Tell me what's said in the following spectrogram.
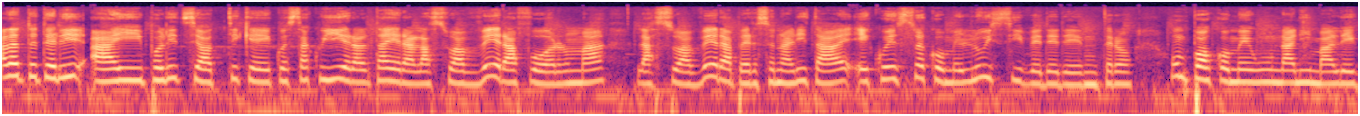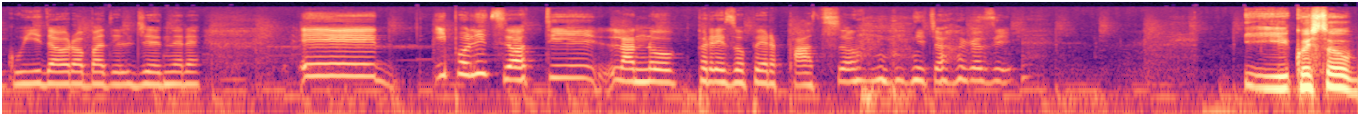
ai tele- ai poliziotti che questa qui in realtà era la sua vera forma, la sua vera personalità e questo è come lui si vede dentro, un po' come un animale guida o roba del genere. E i poliziotti l'hanno preso per pazzo, diciamo così. I- questo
